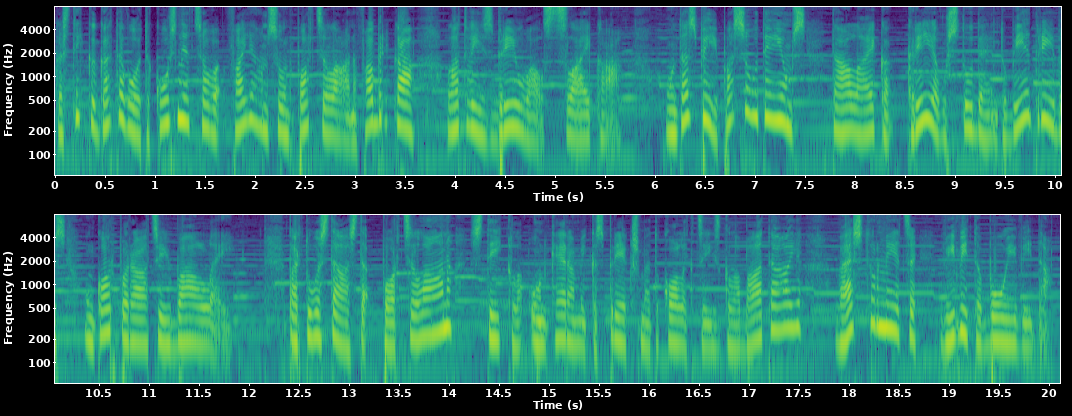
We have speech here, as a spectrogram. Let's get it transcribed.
kas tika gatavota Kuzņecova fajans un porcelāna fabrikā Latvijas brīvvalsts laikā. Un tas bija pasūtījums tā laika Krievu studentu biedrības un korporāciju ballei. Par to stāsta porcelāna, stikla un keramikas priekšmetu kolekcijas glabātāja, vēsturniece Vivita Buivida.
